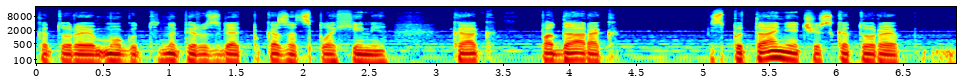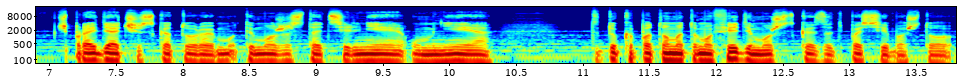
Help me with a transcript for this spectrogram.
которые могут на первый взгляд показаться плохими, как подарок, испытание, через которое, пройдя через которое ты можешь стать сильнее, умнее, ты только потом этому Феде можешь сказать спасибо, что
